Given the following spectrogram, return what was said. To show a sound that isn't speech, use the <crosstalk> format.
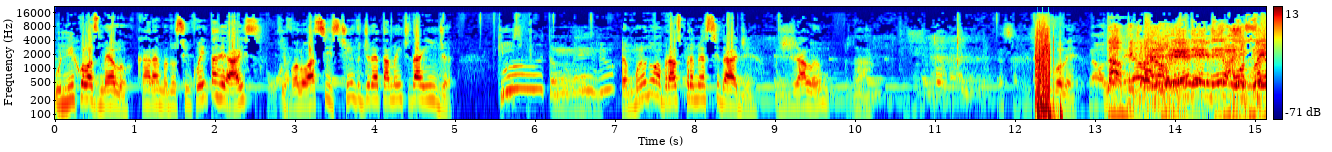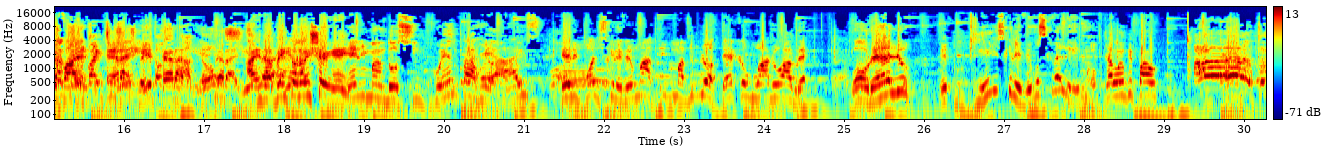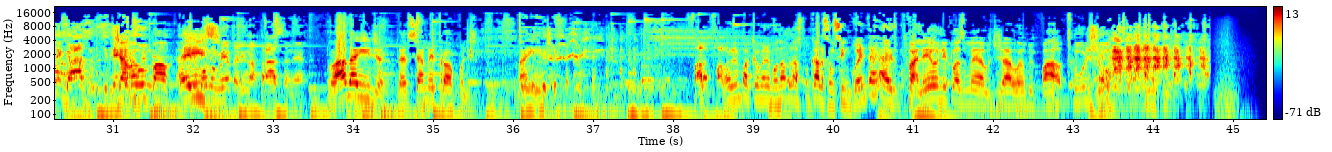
O Nicolas Melo, caramba, mandou 50 reais e falou assistindo diretamente da Índia. Que isso? Uh, tamo bem, viu? Manda um abraço pra minha cidade. Jalam. Ah. Não vou ler. Não, Não, tem que ler. Você vai, vai peraí, desrespeitar o peraí. Ainda bem que eu não enxerguei. Ele mandou 50 reais. Ele pode escrever uma bíblia, uma biblioteca, o Aurélio. O Aurélio. O que ele escreveu, você vai ler, irmão. Jalambe pau. Ah, eu tô ligado. Que tem Já aquele pau. É aquele isso. monumento ali na praça, né? Lá da Índia. Deve ser a metrópole. Da Índia. <laughs> Fala, fala mesmo pra câmera, manda um abraço pro cara, são 50 reais. Valeu, Nicolas Melo, de Jalambe pau. Tamo junto. <laughs>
